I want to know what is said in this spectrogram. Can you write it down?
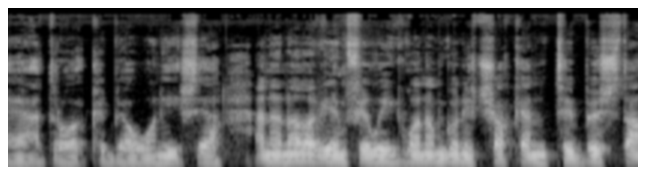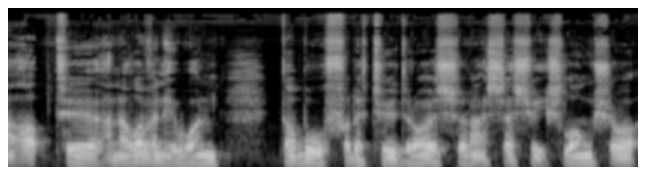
uh, a draw. It could be a one each there. And another game for League One, I'm going to chuck in to boost that up to an 11 to 1 double for the two draws. So that's this week's long shot.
